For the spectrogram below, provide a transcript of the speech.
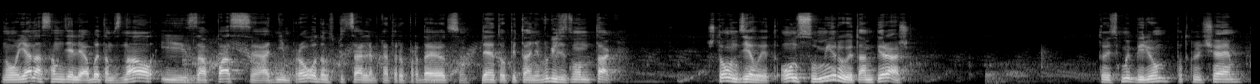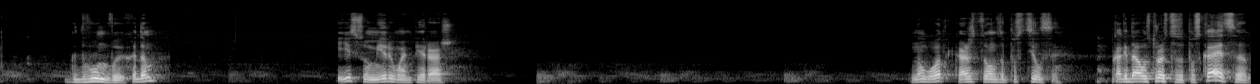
Но я на самом деле об этом знал и запасся одним проводом специальным, который продается для этого питания. Выглядит он так. Что он делает? Он суммирует ампераж. То есть мы берем, подключаем к двум выходам и суммируем ампераж. Ну вот, кажется, он запустился. Когда устройство запускается,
